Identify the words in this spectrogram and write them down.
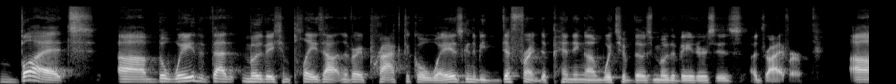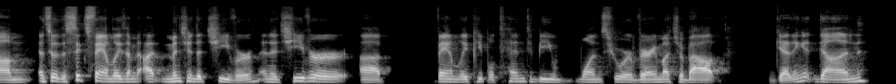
but um, the way that that motivation plays out in a very practical way is going to be different depending on which of those motivators is a driver. Um, and so the six families I, I mentioned achiever and achiever uh, family people tend to be ones who are very much about getting it done,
